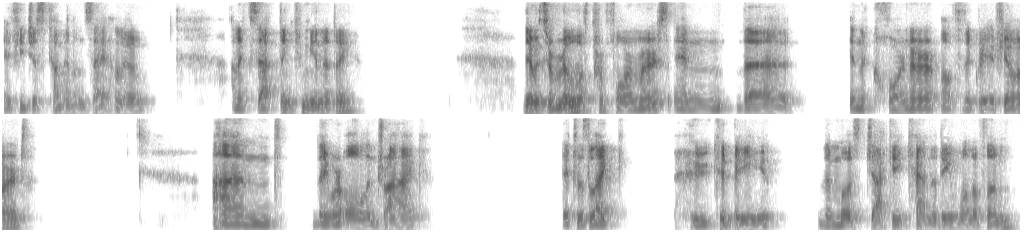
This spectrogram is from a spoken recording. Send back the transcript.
if you just come in and say hello. An accepting community there was a row of performers in the in the corner of the graveyard. And they were all in drag. It was like who could be the most jackie kennedy one of them?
